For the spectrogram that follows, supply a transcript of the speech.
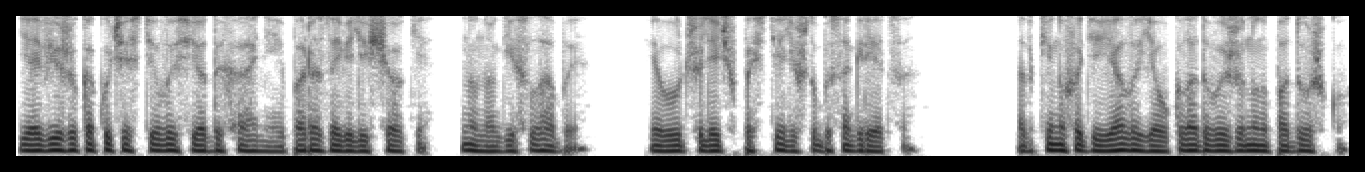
Я вижу, как участилось ее дыхание и порозовели щеки но ноги слабые, и лучше лечь в постели, чтобы согреться. Откинув одеяло, я укладываю жену на подушку,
